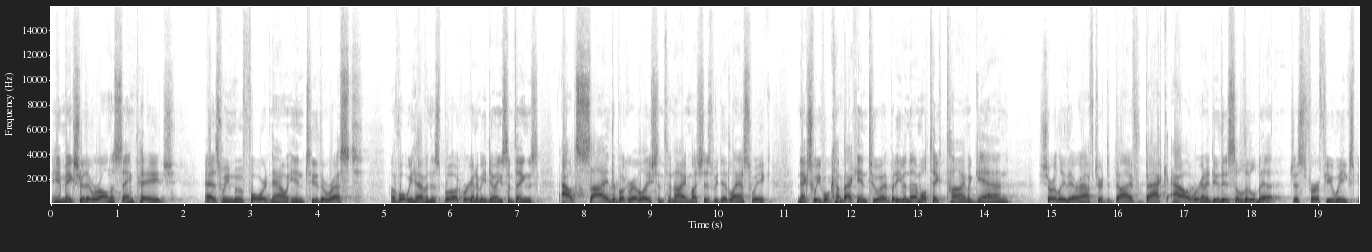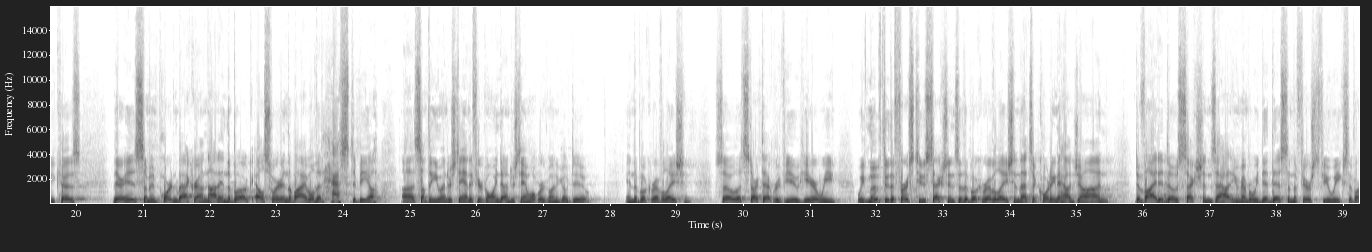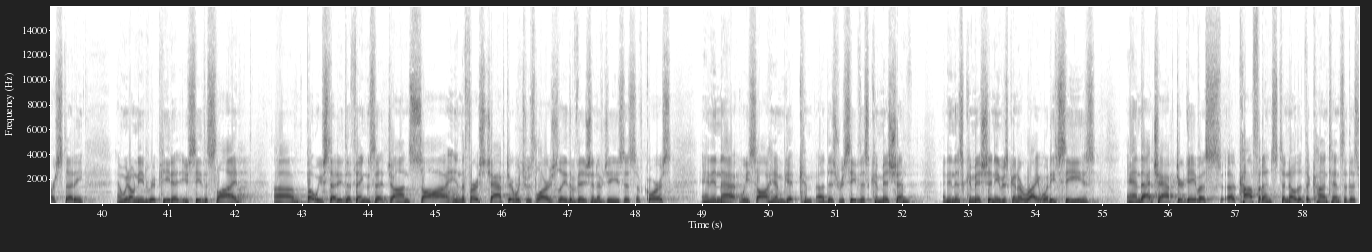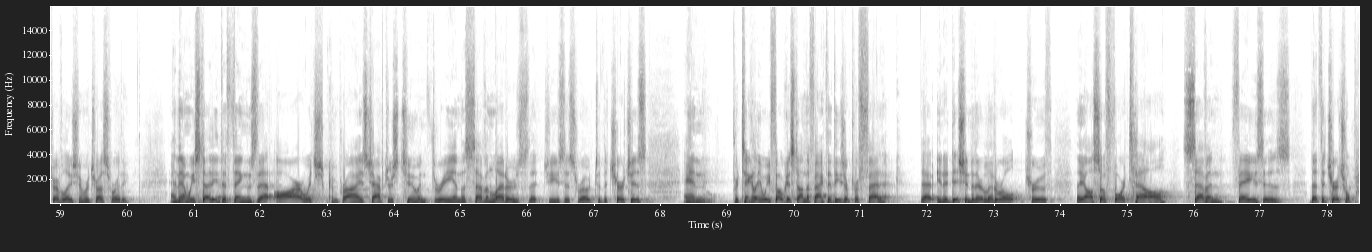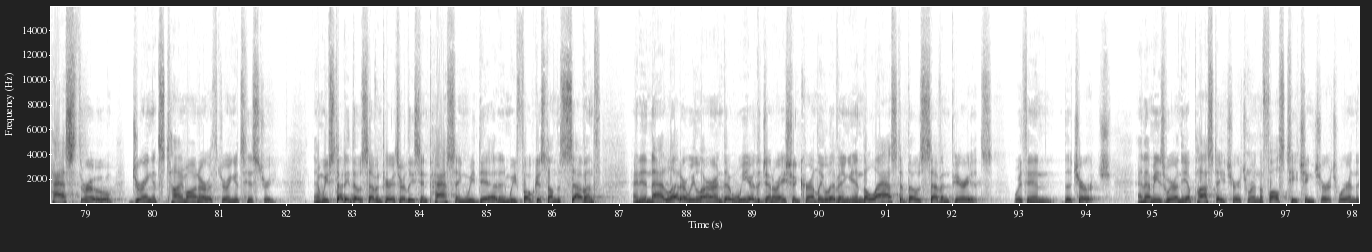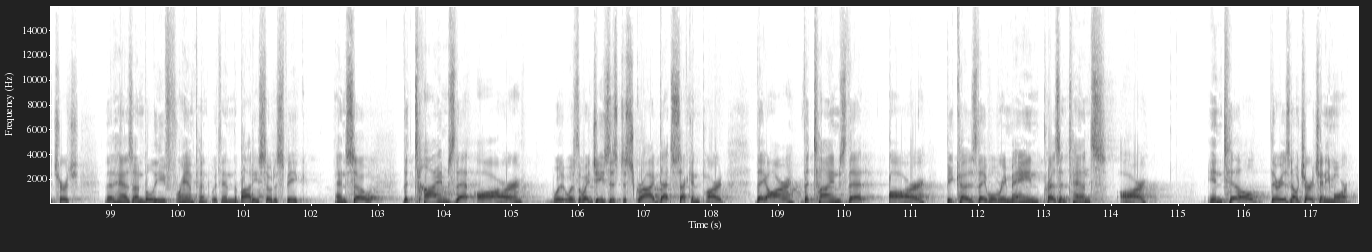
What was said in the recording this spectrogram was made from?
and make sure that we're all on the same page as we move forward now into the rest of what we have in this book. We're going to be doing some things outside the book of Revelation tonight, much as we did last week. Next week we'll come back into it, but even then we'll take time again shortly thereafter to dive back out. We're going to do this a little bit, just for a few weeks, because there is some important background, not in the book, elsewhere in the Bible, that has to be a, uh, uh, something you understand if you're going to understand what we're going to go do in the book of Revelation. So let's start that review here. We, we've moved through the first two sections of the book of Revelation. That's according to how John divided those sections out. You remember we did this in the first few weeks of our study, and we don't need to repeat it. You see the slide. Um, but we've studied the things that John saw in the first chapter, which was largely the vision of Jesus, of course. And in that, we saw him get com- uh, this, receive this commission. And in this commission, he was going to write what he sees. And that chapter gave us uh, confidence to know that the contents of this revelation were trustworthy. And then we studied the things that are, which comprise chapters 2 and 3 and the seven letters that Jesus wrote to the churches. And particularly, we focused on the fact that these are prophetic that in addition to their literal truth, they also foretell seven phases that the church will pass through during its time on earth, during its history. And we've studied those seven periods, or at least in passing we did, and we focused on the seventh. And in that letter, we learned that we are the generation currently living in the last of those seven periods within the church. And that means we're in the apostate church, we're in the false teaching church, we're in the church that has unbelief rampant within the body, so to speak. And so the times that are, was the way Jesus described that second part, they are the times that are because they will remain present tense, are, until there is no church anymore.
